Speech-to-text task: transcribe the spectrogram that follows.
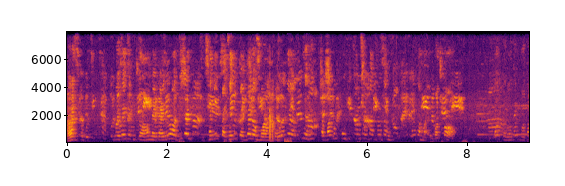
啊？不不不不，我做。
